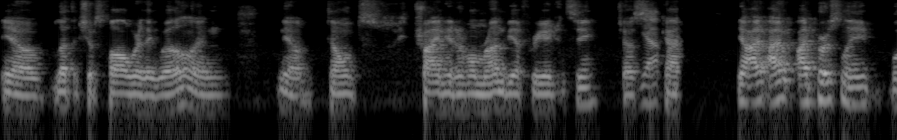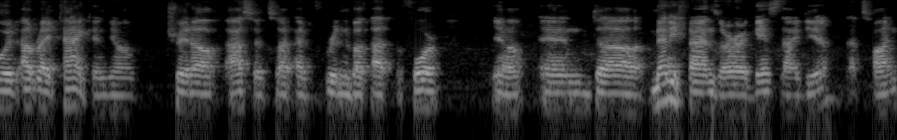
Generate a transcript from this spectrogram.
you know, let the chips fall where they will, and you know, don't try and hit a home run via free agency. Just Yeah. kind of, yeah, I, I, I personally would outright tank and you know trade off assets. I, I've written about that before, you know, and uh, many fans are against the idea. That's fine.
